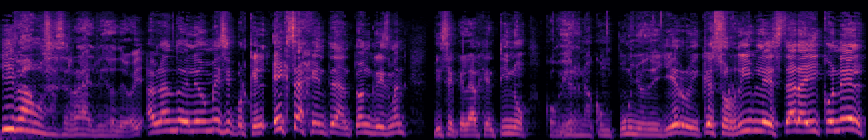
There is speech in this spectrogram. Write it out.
Y vamos a cerrar el video de hoy hablando de Leo Messi porque el ex agente de Antoine Griezmann dice que el argentino gobierna con puño de hierro y que es horrible estar ahí con él.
